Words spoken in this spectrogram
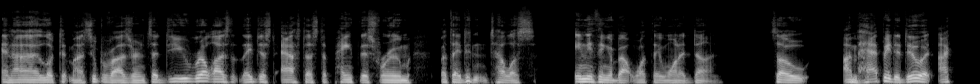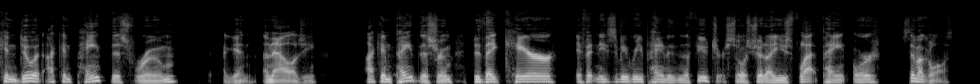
And I looked at my supervisor and said, Do you realize that they just asked us to paint this room, but they didn't tell us anything about what they wanted done? So I'm happy to do it. I can do it. I can paint this room. Again, analogy. I can paint this room. Do they care if it needs to be repainted in the future? So should I use flat paint or semi-gloss?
